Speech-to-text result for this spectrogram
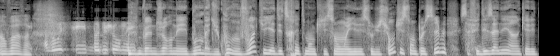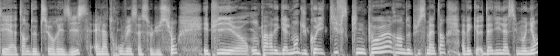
Au revoir. À vous aussi, bonne journée. Bonne journée. Bon, bah du coup, on voit qu'il y a des traitements qui sont, il y a des solutions qui sont possibles. Ça fait des années hein, qu'elle était atteinte de psoriasis. Elle a trouvé sa solution. Et puis, euh, on parle également du collectif Skin Power hein, depuis ce matin avec Dalila Simonian.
